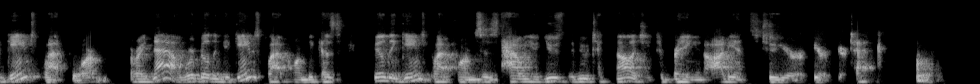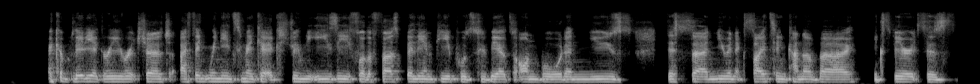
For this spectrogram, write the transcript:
a games platform. Right now, we're building a games platform because building games platforms is how you use the new technology to bring an audience to your, your, your tech. I completely agree, Richard. I think we need to make it extremely easy for the first billion people to be able to onboard and use this uh, new and exciting kind of uh, experiences.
